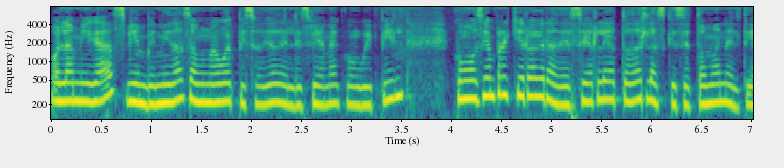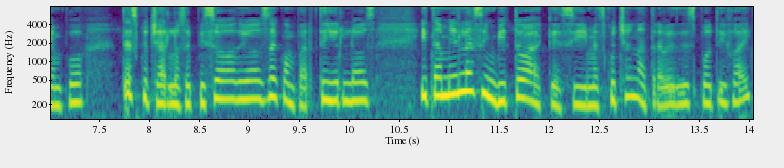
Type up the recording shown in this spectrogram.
Hola amigas, bienvenidas a un nuevo episodio de Lesbiana con Wipil. Como siempre quiero agradecerle a todas las que se toman el tiempo de escuchar los episodios, de compartirlos y también las invito a que si me escuchan a través de Spotify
